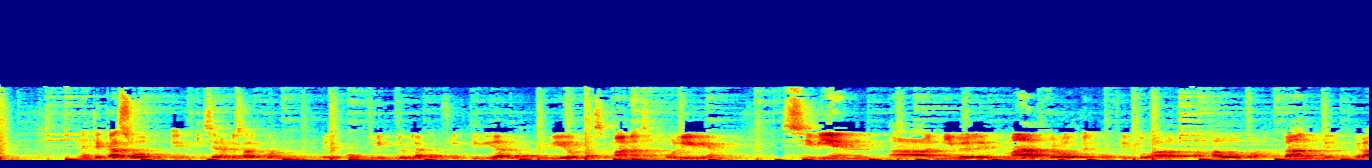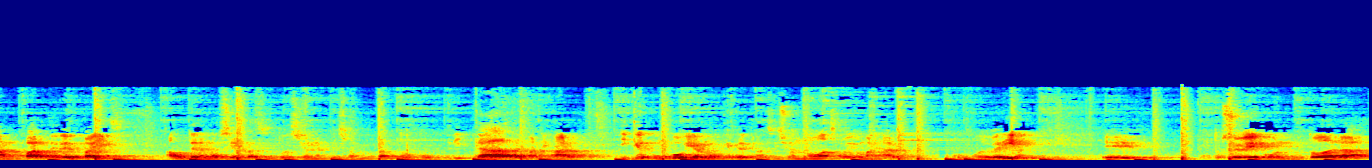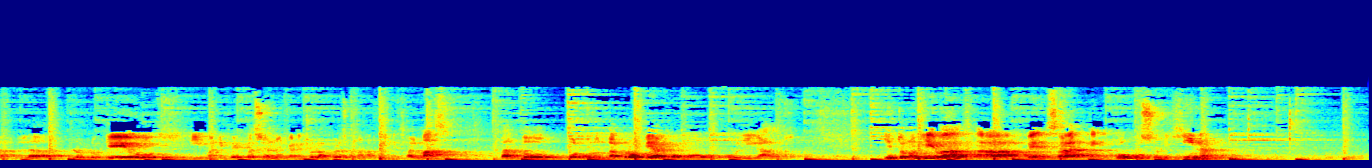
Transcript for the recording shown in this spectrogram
En este caso eh, quisiera empezar con el conflicto y la conflictividad que hemos vivido estas semanas en Bolivia. Si bien a niveles macro el conflicto ha bajado bastante en gran parte del país, aún tenemos ciertas situaciones que son un tanto complicadas de manejar y que un gobierno que es de transición no ha sabido manejar Eh, esto se ve con todos los bloqueos y manifestaciones que han hecho las personas afines al MAS, tanto por voluntad propia como obligados. Y esto nos lleva a pensar en cómo se origina.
